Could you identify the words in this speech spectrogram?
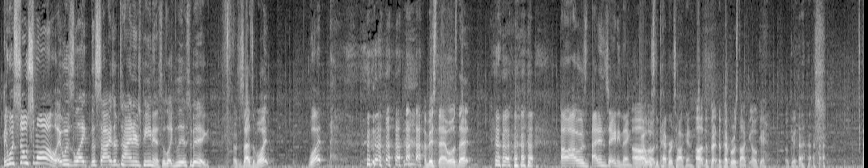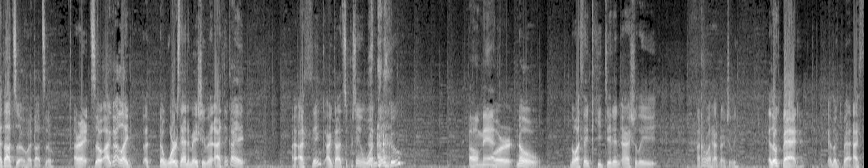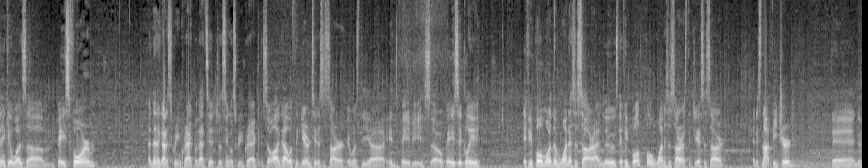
It was so small. It was like the size of Tyner's penis. It was like this big. Was the size of what? What? I missed that. What was that? Oh, I was. I didn't say anything. Oh, I was okay. the pepper talking. Oh, the pe- the pepper was talking. Okay, okay. I thought so. I thought so. All right, so I got like uh, the worst animation, man. I think I, I, I think I got Super Saiyan One Goku, Oh man. or no, no. I think he didn't actually. I don't know what happened actually. It looked bad. It looked bad. I think it was um, base form, and then I got a screen crack, but that's it, just a single screen crack. So all I got was the guaranteed SSR. It was the uh, int baby. So basically, if you pull more than one SSR, I lose. If we both pull one SSR as the GSSR, and it's not featured, then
